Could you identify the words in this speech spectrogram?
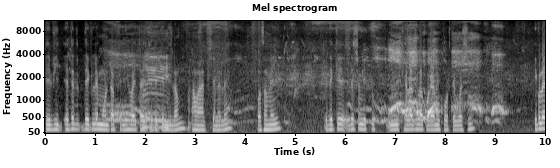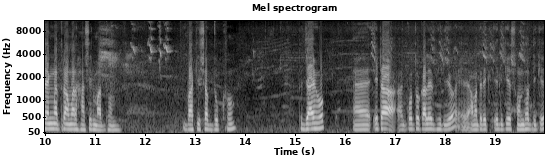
এই ভি- এদের দেখলে মনটা ফ্রি হয় তাই এদেরকে নিলাম আমার চ্যানেলে প্রথমেই। এদেরকে এদের সঙ্গে একটু খেলাধুলা করে আমি পড়তে বসি। এগুলো একমাত্র আমার হাসির মাধ্যম। বাকি সব দুঃখ। তো যাই হোক এটা গতকালের ভিডিও আমাদের এদিকে সন্ধ্যার দিকে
